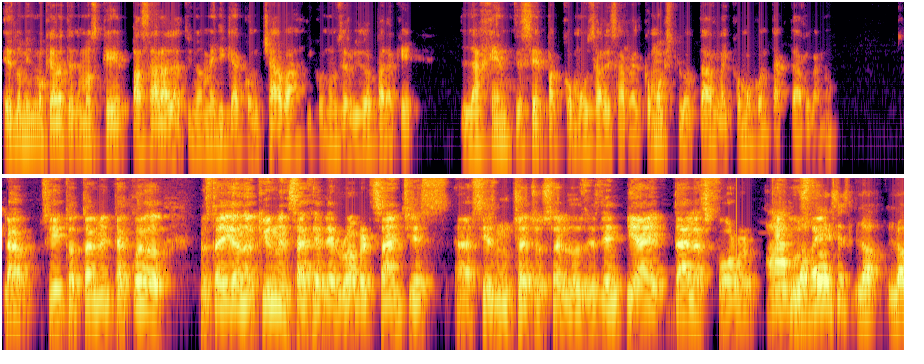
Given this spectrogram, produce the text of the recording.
es lo mismo que ahora tenemos que pasar a Latinoamérica con Chava y con un servidor para que la gente sepa cómo usar esa red, cómo explotarla y cómo contactarla, ¿no? Claro, sí, totalmente de acuerdo. Nos está llegando aquí un mensaje de Robert Sánchez. Así es, muchachos, saludos desde NPI Dallas Forward. Ah, lo ves, lo, lo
